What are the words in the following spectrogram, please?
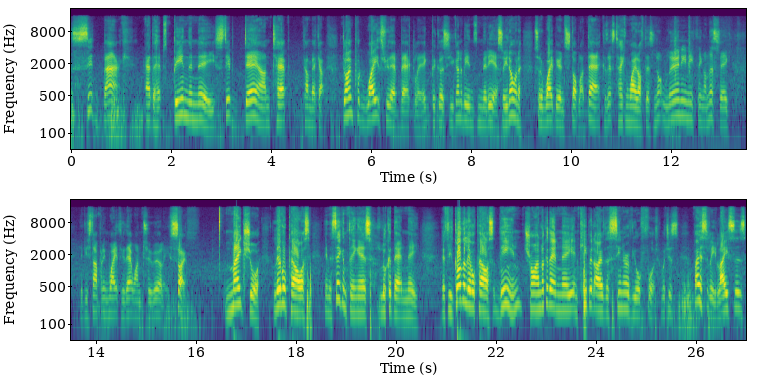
sit back at the hips, bend the knee, step down, tap, come back up. Don't put weight through that back leg because you're going to be in mid-air. So you don't want to sort of weight bear and stop like that because that's taking weight off this. You're not learning anything on this leg if you start putting weight through that one too early. So make sure level pelvis. And the second thing is look at that knee. If you've got the level pelvis, then try and look at that knee and keep it over the center of your foot, which is basically laces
